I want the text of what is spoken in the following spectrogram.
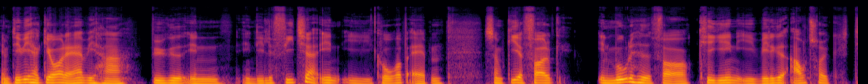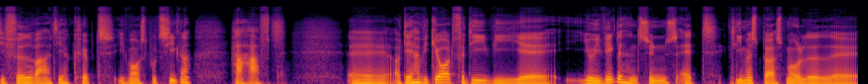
Jamen det vi har gjort er, at vi har bygget en, en lille feature ind i Coop-appen, som giver folk en mulighed for at kigge ind i, hvilket aftryk de fødevarer, de har købt i vores butikker, har haft. Øh, og det har vi gjort, fordi vi øh, jo i virkeligheden synes, at klimaspørgsmålet øh,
